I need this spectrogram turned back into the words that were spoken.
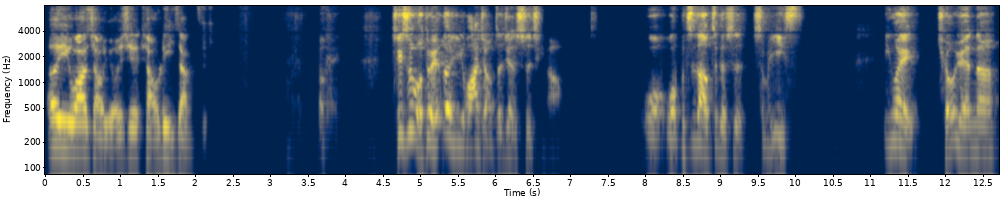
恶意挖角有一些条例这样子？OK，？其实我对恶意挖角这件事情啊，我我不知道这个是什么意思，因为球员呢，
